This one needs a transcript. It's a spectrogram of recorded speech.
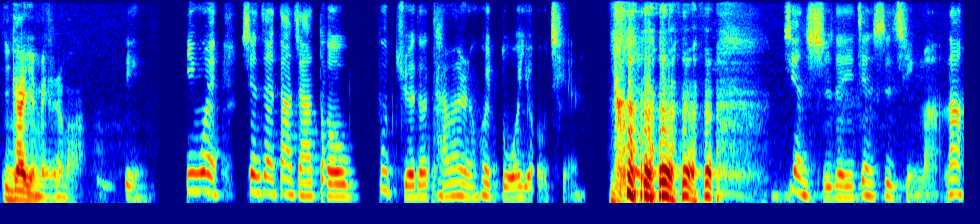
应该也没了吧？因为现在大家都不觉得台湾人会多有钱。现实的一件事情嘛，那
